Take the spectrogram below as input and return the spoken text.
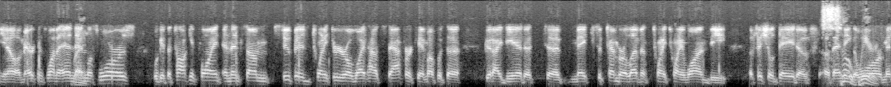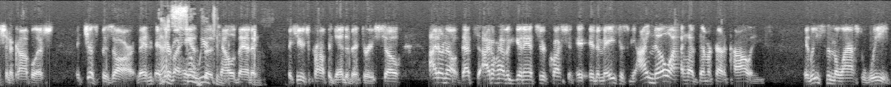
you know, Americans want to end Right. endless wars. We'll get the talking point, and then some stupid 23-year-old White House staffer came up with a good idea to, to make September 11th, 2021, the official date of, of So ending the weird. war, mission accomplished. It's just bizarre, and, and thereby is so hands the. Taliban a, huge propaganda victory. So I don't know. That's I don't have a good answer to your question. It, it amazes me. I know I have Democratic colleagues, at least in the last week,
